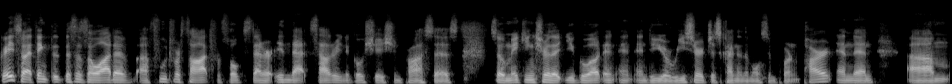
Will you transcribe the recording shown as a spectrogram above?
Great. So I think that this is a lot of uh, food for thought for folks that are in that salary negotiation process. So making sure that you go out and, and, and do your research is kind of the most important part. And then um,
